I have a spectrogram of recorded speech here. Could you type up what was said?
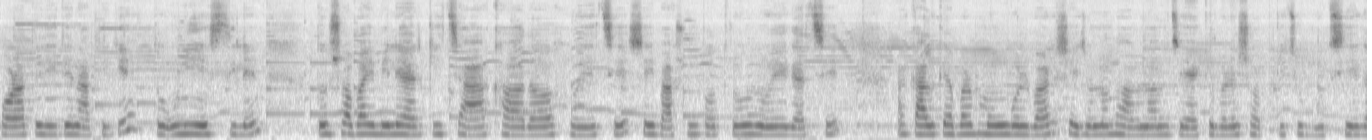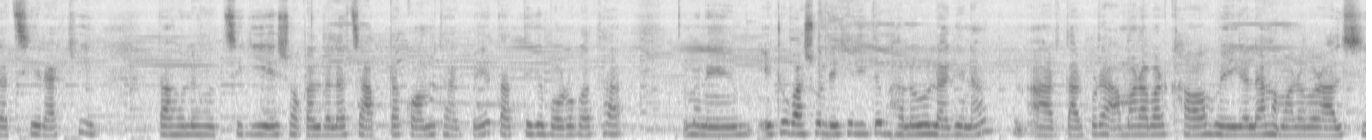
পড়াতে দিতে নাতিকে, তো উনি এসেছিলেন। তো সবাই মিলে আর কি চা খাওয়া দাওয়া হয়েছে, সেই বাসনপত্রও রয়ে গেছে। আর কালকে আবার মঙ্গলবার, সেই জন্য ভাবলাম যে একেবারে সব কিছু গুছিয়ে গাছিয়ে রাখি। তাহলে হচ্ছে গিয়ে সকালবেলা চাপটা কম থাকবে। তার থেকে বড় কথা এঁটো বাসন রেখে দিতে ভালোও লাগে না। আর তারপরে আমার আবার খাওয়া হয়ে গেলে আমার আবার আলসি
